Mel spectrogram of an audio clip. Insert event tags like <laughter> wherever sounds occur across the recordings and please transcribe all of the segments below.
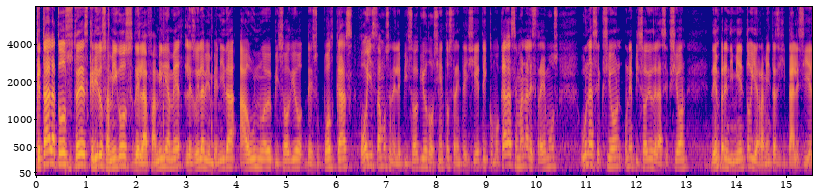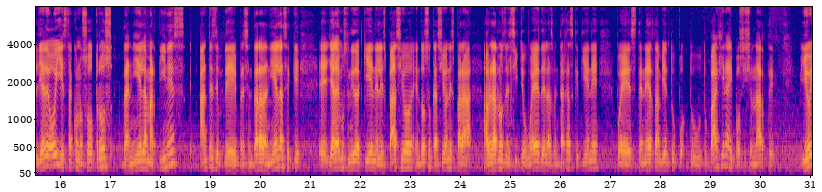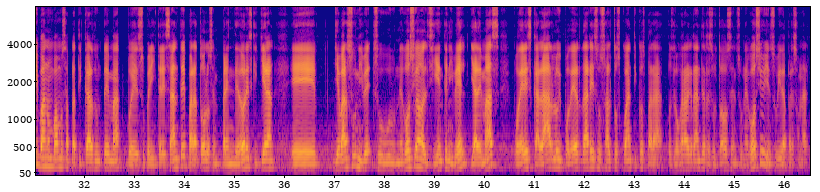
¿Qué tal a todos ustedes, queridos amigos de la familia Med? Les doy la bienvenida a un nuevo episodio de su podcast. Hoy estamos en el episodio 237 y como cada semana les traemos una sección, un episodio de la sección de emprendimiento y herramientas digitales. Y el día de hoy está con nosotros Daniela Martínez. Antes de, de presentar a Daniela, sé que eh, ya la hemos tenido aquí en el espacio en dos ocasiones para hablarnos del sitio web, de las ventajas que tiene, pues tener también tu, tu, página y posicionarte. Y hoy vamos a platicar de un tema pues súper interesante para todos los emprendedores que quieran eh, llevar su, nivel, su negocio al siguiente nivel y además poder escalarlo y poder dar esos saltos cuánticos para pues, lograr grandes resultados en su negocio y en su vida personal.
